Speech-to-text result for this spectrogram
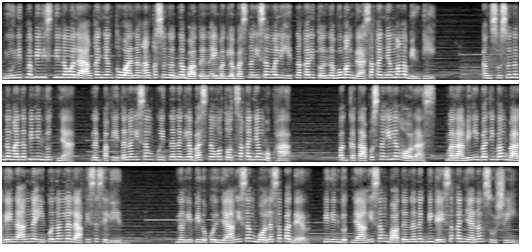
Ngunit mabilis din nawala ang kanyang tuwa nang ang kasunod na button ay maglabas ng isang maliit na kariton na bumangga sa kanyang mga binti. Ang susunod naman na pinindot niya, nagpakita ng isang puwit na naglabas ng utot sa kanyang mukha. Pagkatapos ng ilang oras, maraming iba't ibang bagay na ang naipon ng lalaki sa silid. Nang ipinukol niya ang isang bola sa pader, pinindot niya ang isang button na nagbigay sa kanya ng sushi.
